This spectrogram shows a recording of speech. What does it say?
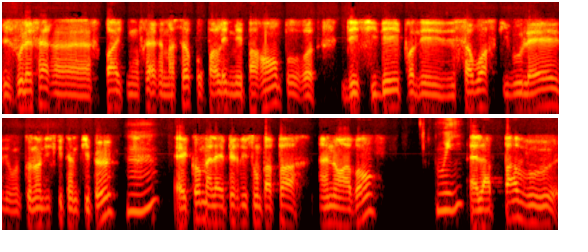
je voulais faire un repas avec mon frère et ma soeur pour parler de mes parents, pour euh, décider, prendre des, savoir ce qu'ils voulaient, donc qu'on en discute un petit peu. Mhm. Et comme elle avait perdu son papa un an avant, Oui. elle a pas voulu.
